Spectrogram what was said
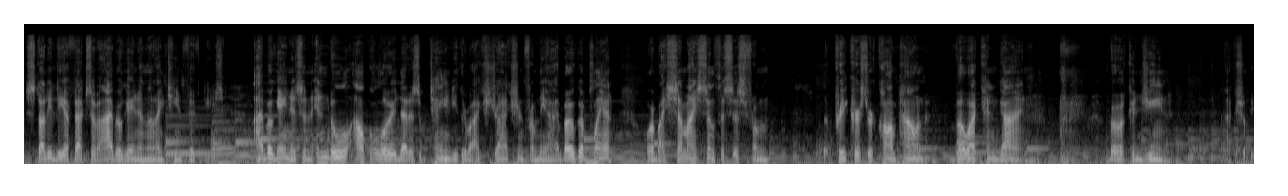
studied the effects of ibogaine in the 1950s. Ibogaine is an indole alkaloid that is obtained either by extraction from the iboga plant or by semi-synthesis from the precursor compound voacangine. voacangine, actually,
